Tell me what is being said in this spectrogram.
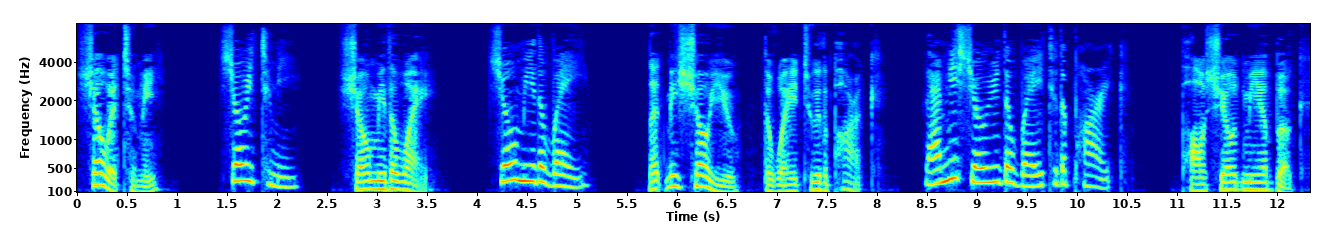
Show it to me. Show it to me. Show me the way. Show me the way. Let me show you the way to the park. Let me show you the way to the park. Paul showed me a book.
